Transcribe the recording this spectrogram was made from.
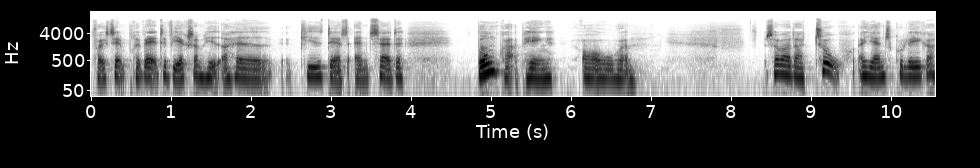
For eksempel private virksomheder havde givet deres ansatte bunker af penge. Og øh, så var der to af Jans kolleger,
